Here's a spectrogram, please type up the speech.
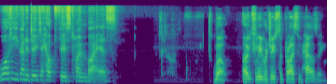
What are you going to do to help first home buyers? Well, hopefully reduce the price of housing.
